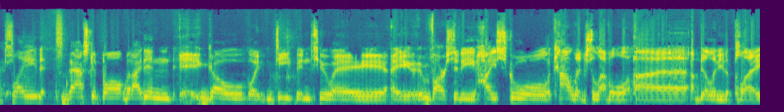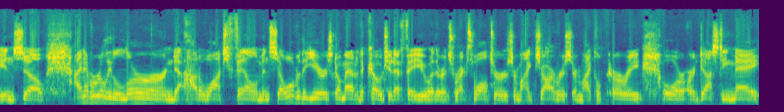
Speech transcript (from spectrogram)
played basketball, but I didn't eh, go like deep into a a varsity, high school, college level uh, ability to play, and so I never really learned how to watch film. And so over the years, no matter the coach at FAU, whether it's Rex Walters or Mike Jarvis or Michael Curry or, or Dusty May,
